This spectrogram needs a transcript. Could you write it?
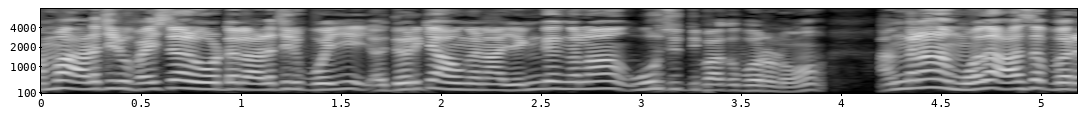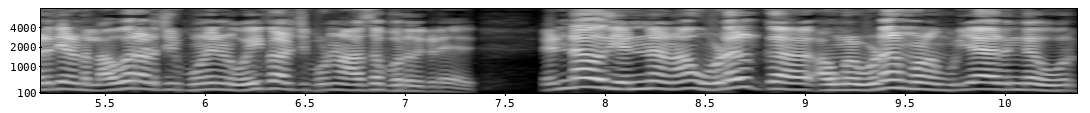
அம்மா அழைச்சிட்டு ஃபைவ் ஸ்டார் ஹோட்டல் அழைச்சிட்டு போய் இது வரைக்கும் அவங்க நான் எங்கெங்கெல்லாம் ஊர் சுற்றி பார்க்க போகிறோம் அங்கெல்லாம் நான் முதல் ஆசைப்படுறது என்னோட லவர் அழைச்சிட்டு போகணும் என்னோட ஒய்ஃப் அழைச்சிட்டு போகணும்னு ஆசைப்படுறது கிடையாது. ரெண்டாவது என்னன்னா உடல் க அவங்க உடல் மூலம் முடியாதுங்க ஒரு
